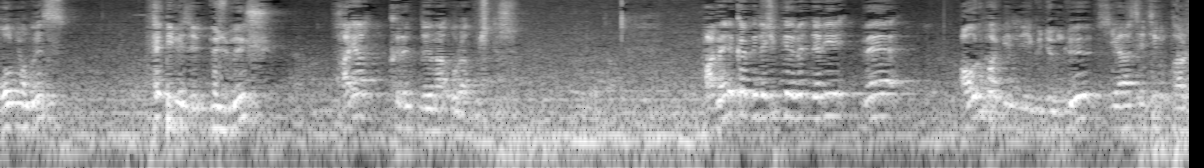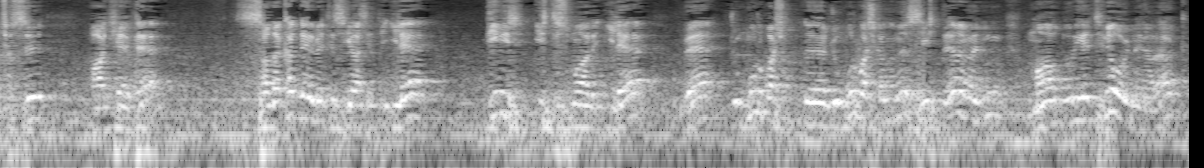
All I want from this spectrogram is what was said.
olmamız hepimizi üzmüş, hayal kırıklığına uğratmıştır. Amerika Birleşik Devletleri ve Avrupa Birliği güdümlü siyasetin parçası AKP, sadaka devleti siyaseti ile din is- istismarı ile ve Cumhurbaş e, Cumhurbaşkanını seçtirememenin mağduriyetini oynayarak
